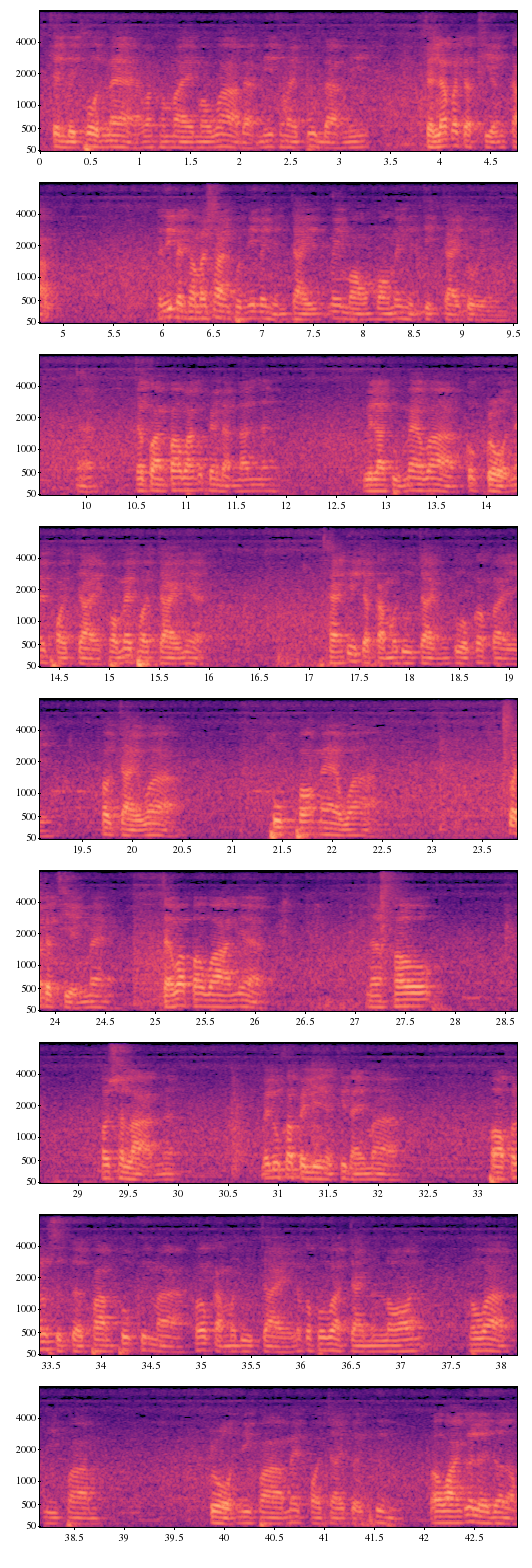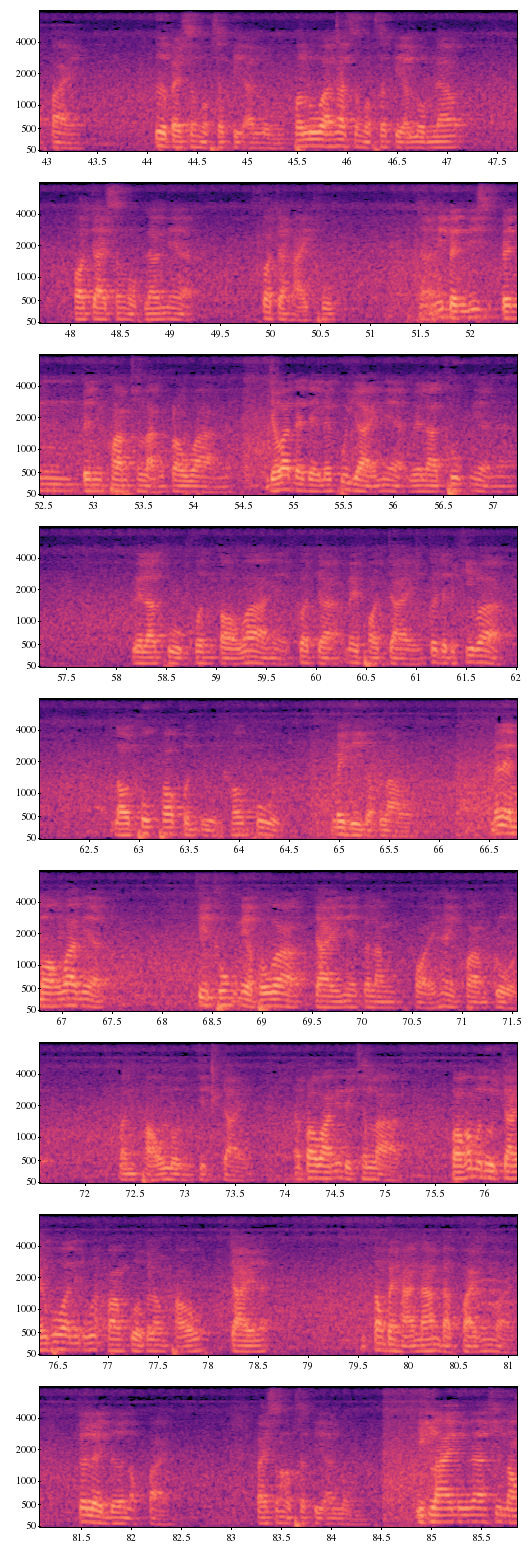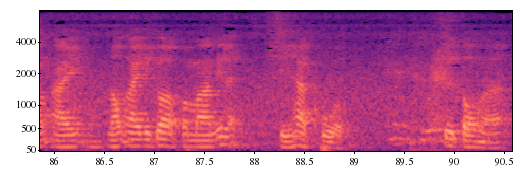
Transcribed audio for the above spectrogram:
เช่นไปโทษแม่ว่าทำไมมาว่าแบบนี้ทำไมพูดแบบนี้ เสร็จแล้วก็จะเถียงกลับอันนี้เป็นธรรมชาติคนที่ไม่เห็นใจ ไม่มองมองไม่เห็นจิตใจตัวเองนะแต่ก่อนปาวาก็เป็นแบบนั้นนะ เวลาถูกแม่ว่าก็โกรธไม่พอใจ พอไม่พอใจเนี่ย แทนที่จะกลับมาดูใจของตัวก็ไปเข้าใจว่า ทุกข์เพราะแม่ว่า ก็จะเถียงแม่ แต่ว่าปาวานเนี่ยนะเขาเขาฉลาดนะไม่รู้เขาไปเรียนจากที่ไหนมา พอเขารู้สึกเกิดความทุกข์ขึ้นมาเขากลับมาดูใจ แล้วก็พบว่าใจมันร้อน เพราะว่ามีความโกรธมีความไม่พอใจเกิดขึ้น ปาวานก็เลยเดินออกไป เพื่อไปสงบสติอารมณ์เพราะรู้ว่าถ้าสงบสติอารมณ์แล้ว พอใจสงบแล้วเนี่ยก็จะหายทุกข์อันนี้เป็นเป็นเป็นความฉลาดของปวานนะอย่าว่าแต่เด็กเลยผู้ใหญ่เนี่ยเวลาทุกข์เนี่ยนะเวลาถูกคนต่อว่าเนี่ยก็จะไม่พอใจก็จะไปคิดว่า เราทุกข์เพราะคนอื่นเขาพูดไม่ดีกับเรา ไม่ได้มองว่าเนี่ยที่ทุกข์เนี่ยเพราะว่าใจเนี่ยกำลังปล่อยให้ความโกรธ มันเผาลนจิตใจแต่ประวานนี่เด็กฉลาด พอเขามาดูใจเพราะว่านี่ความโกรธกำลังเผาใจแล้ว ต้องไปหาน้ำดับไฟทั้งหน่อย ก็เลยเดินออกไป ไปสงบสติอารมณ์ อีกลายหนึ่งนะชื่อน้องไอน้องไอนี่ก็ประมาณนี้แหละสี่ห้าขวบ ชื่อตรงอะ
